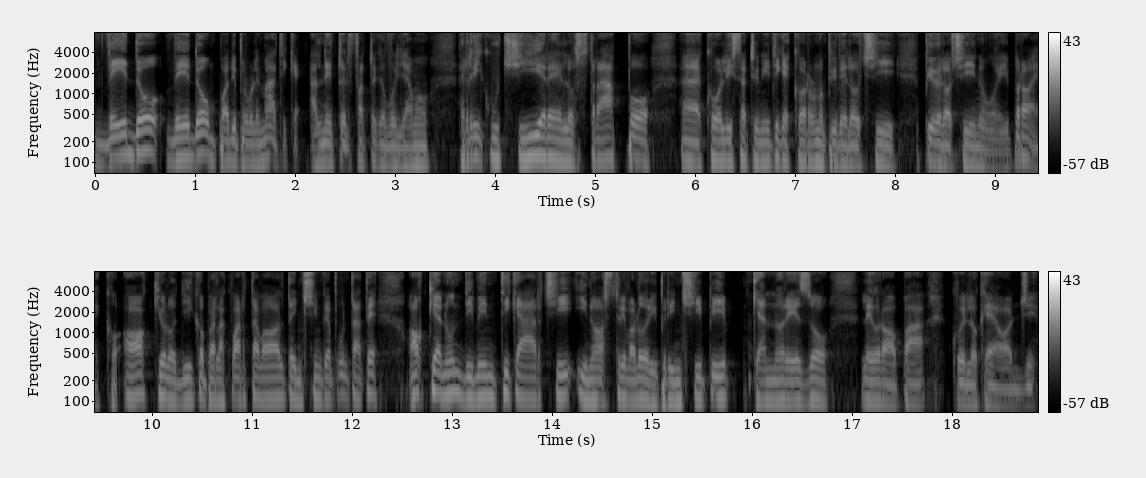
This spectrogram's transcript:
Vedo, vedo, un po' di problematiche, al netto del fatto che vogliamo ricucire lo strappo eh, con gli Stati Uniti che corrono più veloci, più veloci di noi. Però ecco, occhio, lo dico per la quarta volta in cinque puntate, occhio a non dimenticarci i nostri valori, i principi che hanno reso l'Europa quello che è oggi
